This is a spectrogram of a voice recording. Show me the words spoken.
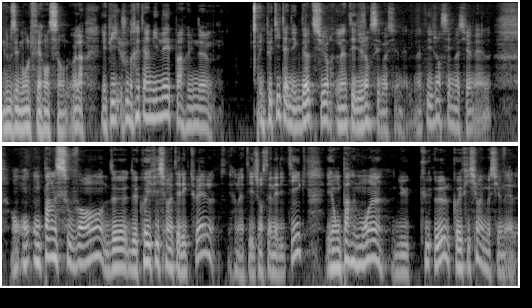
nous aimons le faire ensemble. Voilà. Et puis je voudrais terminer par une une petite anecdote sur l'intelligence émotionnelle. L'intelligence émotionnelle, on, parle souvent de, de coefficient intellectuel, c'est-à-dire l'intelligence analytique, et on parle moins du QE, le coefficient émotionnel.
